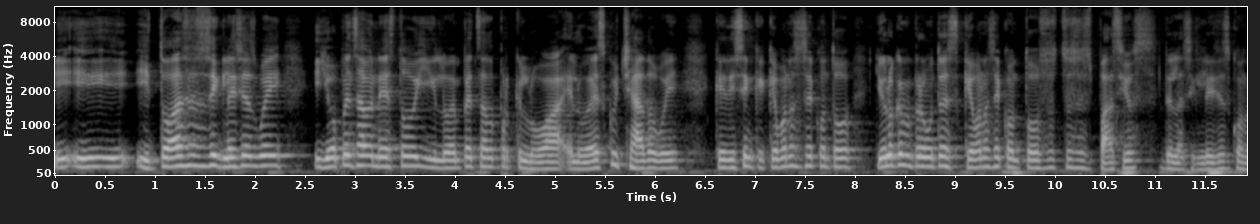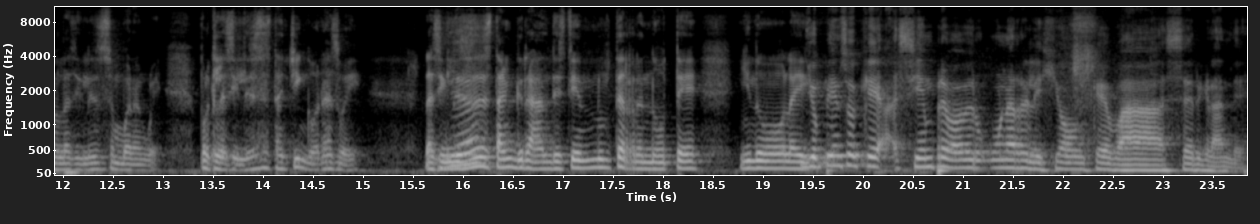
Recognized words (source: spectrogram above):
Y, y, y todas esas iglesias, güey, y yo pensaba en esto y lo he pensado porque lo, ha- lo he escuchado, güey, que dicen que qué van a hacer con todo. Yo lo que me pregunto es qué van a hacer con todos estos espacios de las iglesias cuando las iglesias se mueran, güey. Porque las iglesias están chingonas, güey. Las iglesias Yeah. están grandes, tienen un terrenote, you know, like... Yo pienso que siempre va a haber una religión que va a ser grande.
